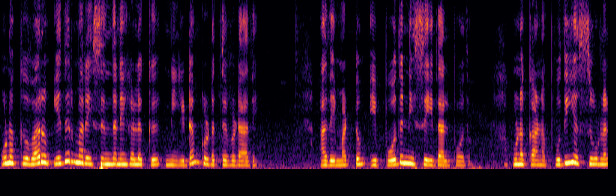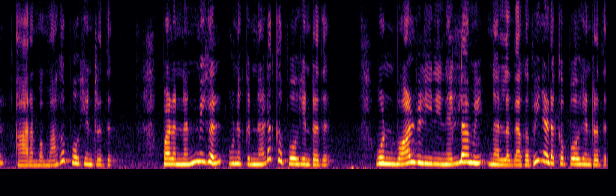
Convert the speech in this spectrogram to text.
உனக்கு வரும் எதிர்மறை சிந்தனைகளுக்கு நீ இடம் கொடுத்து விடாதே. அதை மட்டும் இப்போது நீ செய்தால் போதும். உனக்கான புதிய சூழல் ஆரம்பமாக போகின்றது. பல நன்மைகள் உனக்கு நடக்கப் போகின்றது. உன் வாழ்வில் இனி எல்லாமே நல்லதாகவே நடக்கப் போகின்றது.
